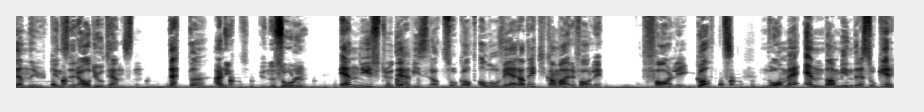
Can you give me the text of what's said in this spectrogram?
Denne ukens radiotjenesten. Dette er nytt under solen. En ny studie viser at såkalt aloe vera-drikk kan være farlig. Farlig godt? Nå med enda mindre sukker.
